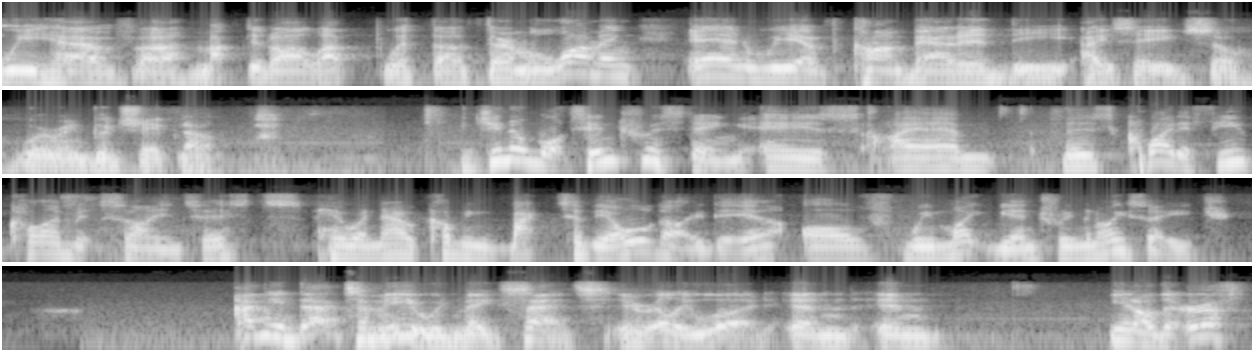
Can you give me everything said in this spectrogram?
we have uh, mucked it all up with thermal warming, and we have combated the ice age, so we're in good shape now. Do you know what's interesting is I am there's quite a few climate scientists who are now coming back to the old idea of we might be entering an ice age. I mean, that to me would make sense. It really would. And and you know, the Earth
